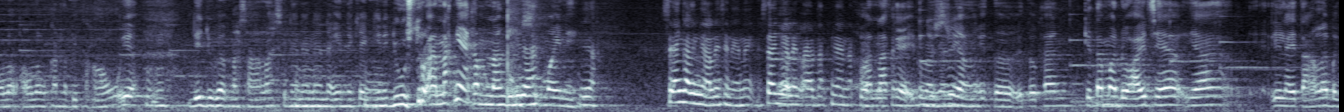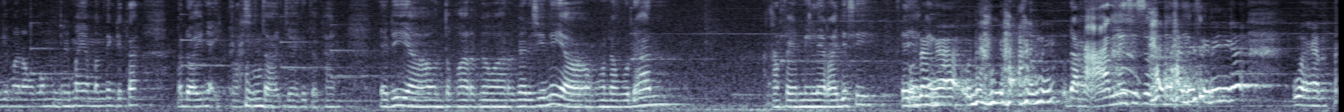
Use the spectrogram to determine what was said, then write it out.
Allah, Allah kan lebih tahu ya. Dia juga nggak salah si nenek-nenek ini kayak gini. Justru anaknya akan menanggung Iya, semua ini. Iya. Saya nggak nyalin si nenek, saya nyalin anaknya, anak keluarga Anak saya, kayak ini justru yang itu itu kan kita mah doain saya ya lillahi ta'ala bagaimana Allah menerima. Yang penting kita ngedoainnya ikhlas itu aja gitu kan. Jadi ya untuk warga-warga di sini ya mudah-mudahan akan familiar aja sih. Saya udah nggak udah nggak aneh. Udah nggak aneh sih karena di sebenarnya. sini juga WRT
